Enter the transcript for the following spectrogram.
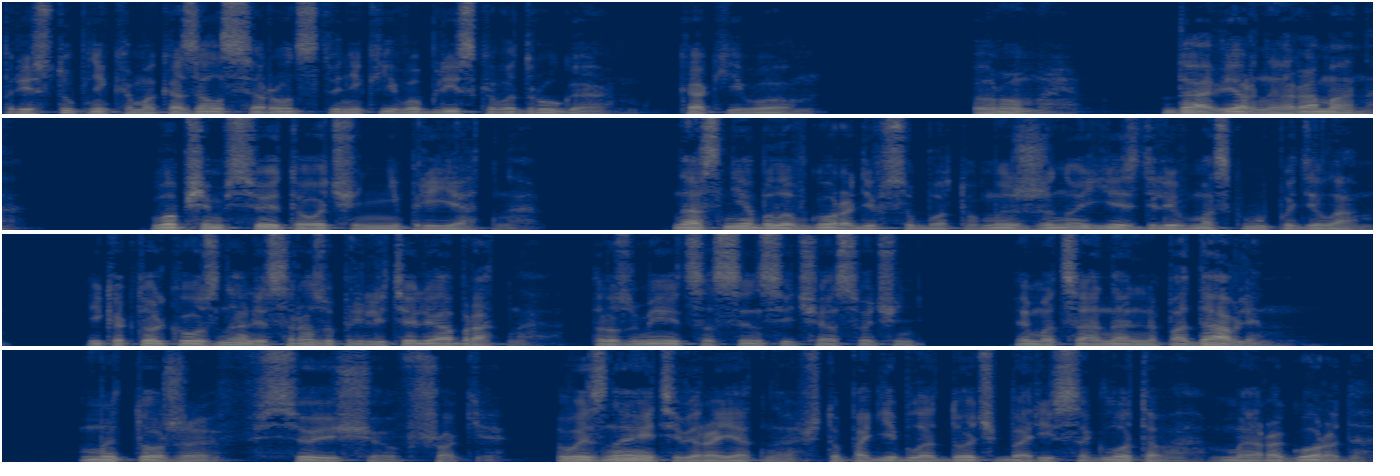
преступником оказался родственник его близкого друга, как его... Ромы. Да, верно, Романа. В общем, все это очень неприятно. Нас не было в городе в субботу, мы с женой ездили в Москву по делам, и как только узнали, сразу прилетели обратно. Разумеется, сын сейчас очень эмоционально подавлен. Мы тоже все еще в шоке. Вы знаете, вероятно, что погибла дочь Бориса Глотова, мэра города.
